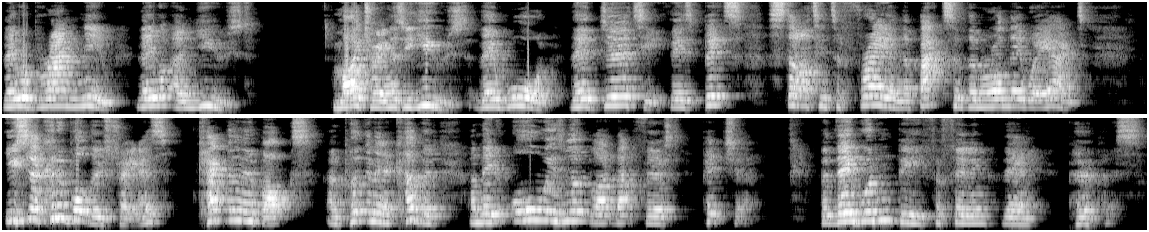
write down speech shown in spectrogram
They were brand new. They were unused. My trainers are used. They're worn. They're dirty. There's bits starting to fray and the backs of them are on their way out. You see, I could have bought those trainers, kept them in a box and put them in a cupboard and they'd always look like that first picture. But they wouldn't be fulfilling their purpose.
